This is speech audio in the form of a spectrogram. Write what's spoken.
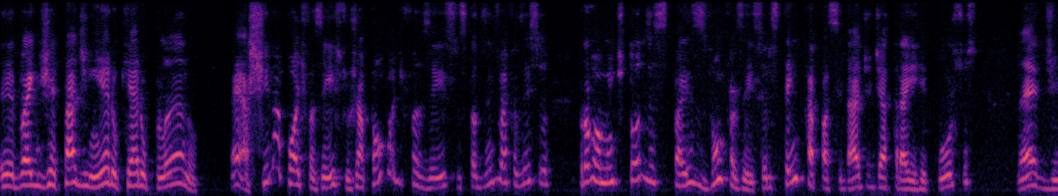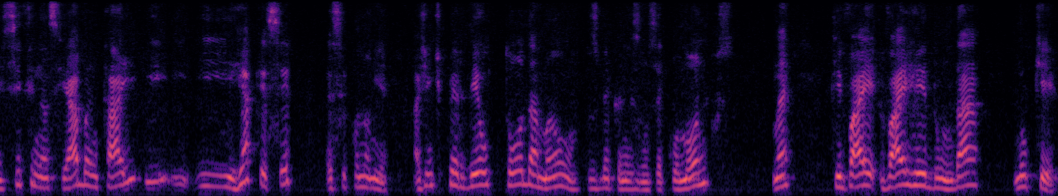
é, vai injetar dinheiro, que era o plano. É, a China pode fazer isso, o Japão pode fazer isso, os Estados Unidos vai fazer isso. Provavelmente todos esses países vão fazer isso. Eles têm capacidade de atrair recursos, né, de se financiar, bancar e, e, e reaquecer essa economia. A gente perdeu toda a mão dos mecanismos econômicos, né, que vai, vai redundar no quê?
